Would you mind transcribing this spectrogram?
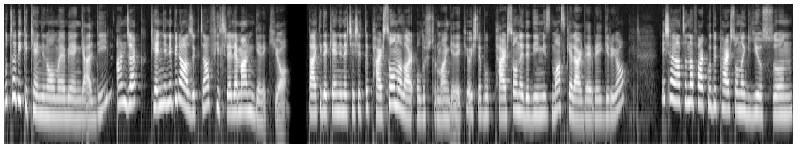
Bu tabii ki kendin olmaya bir engel değil ancak kendini birazcık daha filtrelemen gerekiyor. Belki de kendine çeşitli personalar oluşturman gerekiyor. İşte bu persona dediğimiz maskeler devreye giriyor. İş hayatında farklı bir persona giyiyorsun.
